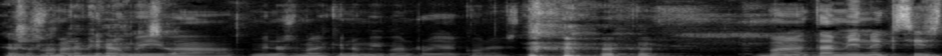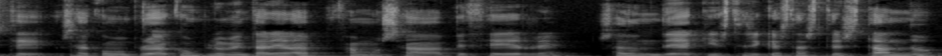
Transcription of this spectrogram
Menos, mal que no me iba, menos mal que no me iba a enrollar con esto. Bueno, también existe, o sea, como prueba complementaria la famosa PCR, o sea, donde aquí sí que estás testando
